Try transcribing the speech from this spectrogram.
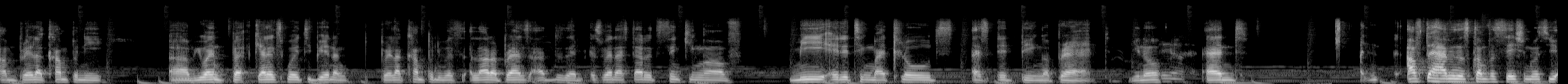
umbrella company. Um, you want Galaxy Boy to be an umbrella company with a lot of brands under them. Is when I started thinking of me editing my clothes as it being a brand. You know, yeah. and after having this conversation with you,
